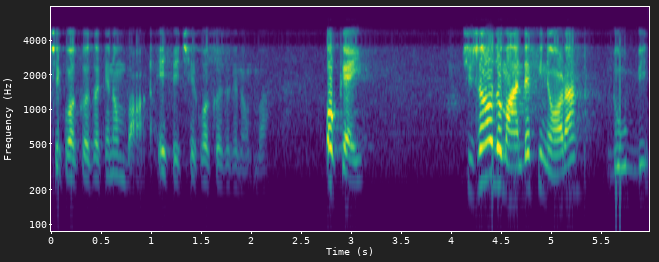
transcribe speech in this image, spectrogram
c'è qualcosa che non va e se c'è qualcosa che non va. Ok, ci sono domande finora? Dubbi?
